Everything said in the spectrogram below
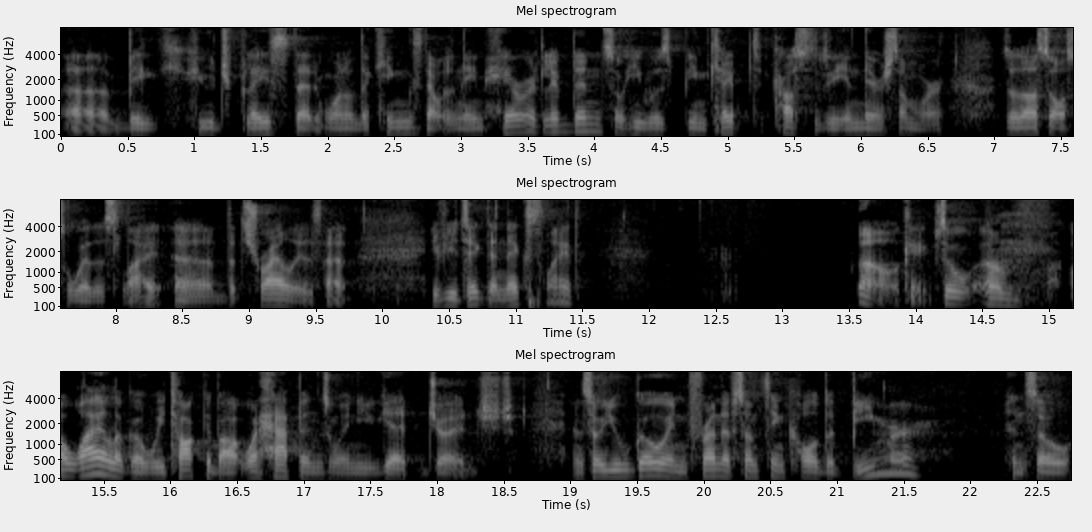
a big, huge place that one of the kings that was named Herod lived in. So he was being kept custody in there somewhere. So that's also where the slide, uh, the trial is at. If you take the next slide. Oh, okay. So um, a while ago we talked about what happens when you get judged, and so you go in front of something called a bema, and so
